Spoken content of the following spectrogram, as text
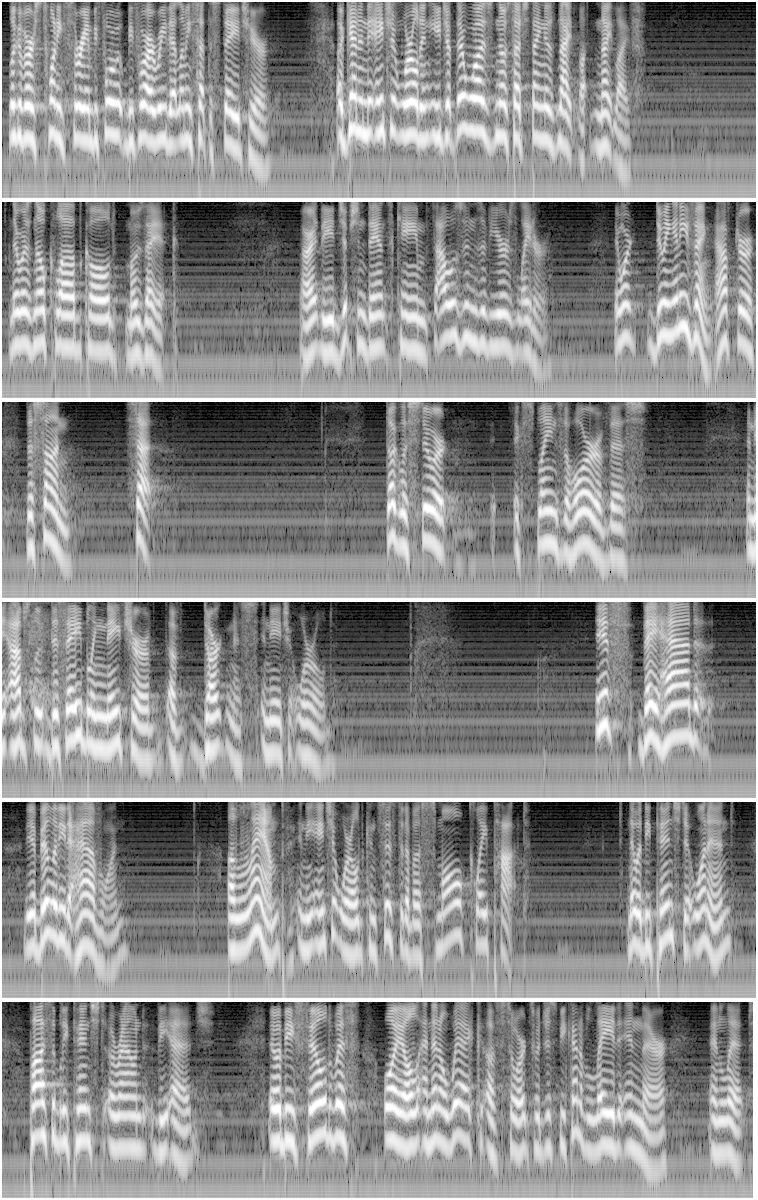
Look at verse 23. And before, before I read that, let me set the stage here. Again, in the ancient world in Egypt, there was no such thing as night, nightlife. There was no club called Mosaic. All right, the Egyptian dance came thousands of years later. They weren't doing anything after the sun set. Douglas Stuart explains the horror of this and the absolute disabling nature of, of darkness in the ancient world. If they had the ability to have one, a lamp in the ancient world consisted of a small clay pot that would be pinched at one end, possibly pinched around the edge. It would be filled with oil, and then a wick of sorts would just be kind of laid in there and lit.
